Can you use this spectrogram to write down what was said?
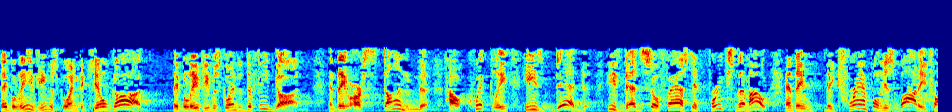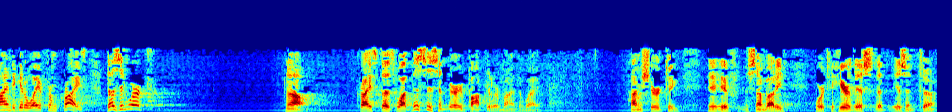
They believed he was going to kill God. They believed he was going to defeat God and they are stunned how quickly he's dead. He's dead so fast it freaks them out and they, they trample his body trying to get away from Christ. Does it work? No. Christ does what? This isn't very popular, by the way. I'm sure to, if somebody were to hear this that isn't uh,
